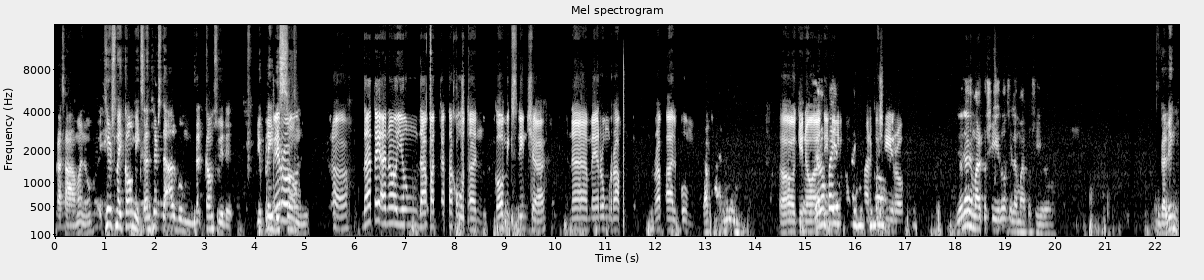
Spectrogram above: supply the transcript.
kasama, no? Here's my comics and here's the album that comes with it. You play this Pero- song. Oo. dati ano yung dapat katakutan. Comics din siya na merong rap rap album. Oo, ginawa Meron din pa ni yung- Marco Shiro. Yun yan, Marco Shiro, sila Marco Shiro. Galing.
